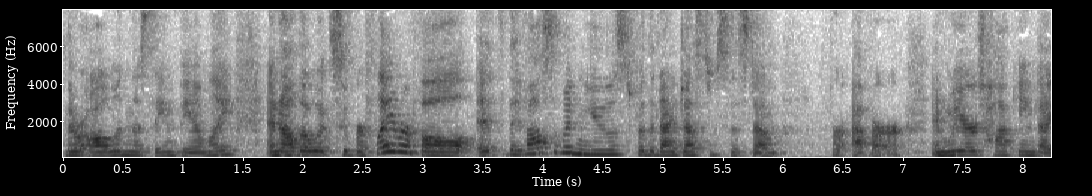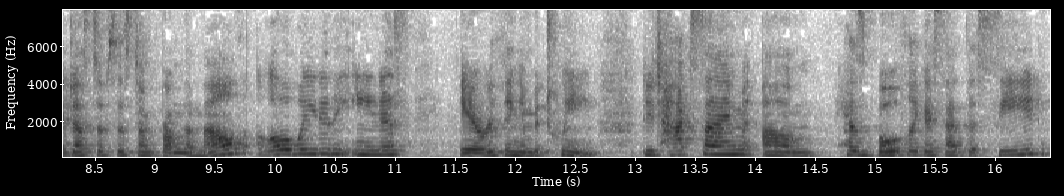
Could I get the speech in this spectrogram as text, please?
They're all in the same family. And although it's super flavorful, it's, they've also been used for the digestive system forever. And we are talking digestive system from the mouth all the way to the anus, everything in between. Detoxzyme um, has both, like I said, the seed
